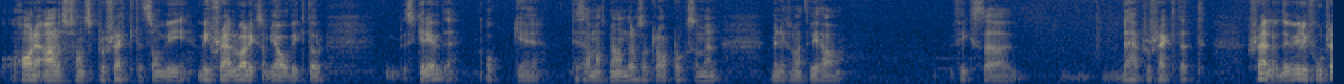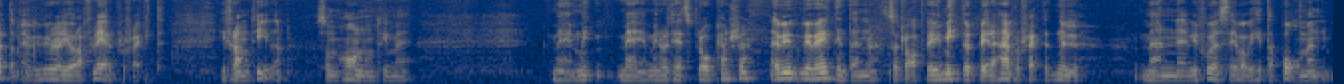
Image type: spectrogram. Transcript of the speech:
ha det arvsfondsprojektet som vi, vi själva, liksom, jag och Viktor, skrev det. Och eh, tillsammans med andra såklart också. Men, men liksom att vi har fixat det här projektet själv. Det vill vi fortsätta med. Vi vill göra fler projekt i framtiden. Som har någonting med, med, med minoritetsspråk kanske. Nej, vi, vi vet inte ännu såklart. Vi är mitt uppe i det här projektet nu. Men eh, vi får väl se vad vi hittar på. Men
